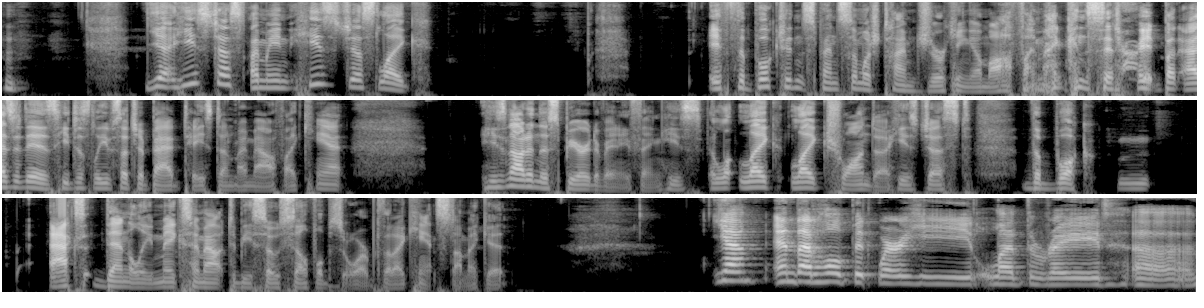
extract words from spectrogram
yeah, he's just. I mean, he's just like. If the book didn't spend so much time jerking him off, I might consider it. But as it is, he just leaves such a bad taste in my mouth. I can't. He's not in the spirit of anything. He's like like Xuande. He's just the book accidentally makes him out to be so self-absorbed that I can't stomach it. Yeah, and that whole bit where he led the raid uh,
